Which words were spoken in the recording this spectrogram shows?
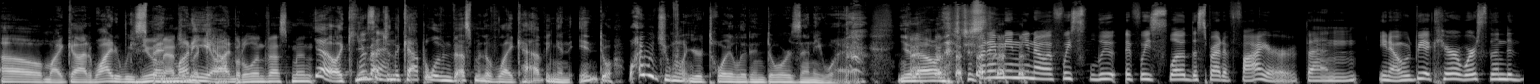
Oh my God! Why do we Can spend imagine money the on? capital investment? Yeah, like can you Listen. imagine the capital investment of like having an indoor? Why would you want your toilet indoors anyway? You know, that's just but I mean, you know, if we slew, if we slowed the spread of fire, then you know it would be a cure worse than the,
